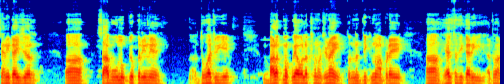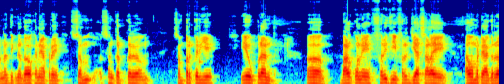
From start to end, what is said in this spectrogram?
સેનિટાઈઝર સાબુનો ઉપયોગ કરીને ધોવા જોઈએ. બાળકમાં કોઈ આવા લક્ષણો જણાય તો નજીકનો આપણે હેલ્થ અધિકારી અથવા નજીકના દવાખાને આપણે સમ સંકલ્પ કર, સંપર્ક કરીએ. એ ઉપરાંત બાળકોને ફરીથી ફરજિયાત શાળાએ આવવા માટે આગ્રહ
